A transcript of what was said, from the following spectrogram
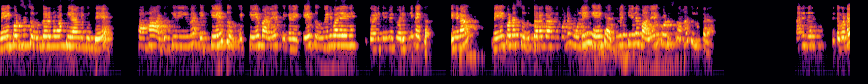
මේ කොටස සුළු කරනවා කියන්නේ පුතේ පහ අඩු කිරීම එකේ තුන් එකේ බලය ඒ කියන්නේ එකේ තුන්වෙනි බලයනේ. එක වැඩි කිරීම එක වැඩි කිරීම එක. එහෙනම් මේ කොටස සුළු කරගන්නකොට මුලින් ඒක ඇතුලේ තියෙන බලය කොටස තමයි සුළු කරන්නේ. හරිද? එතකොට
